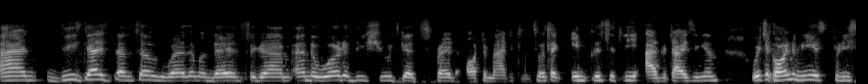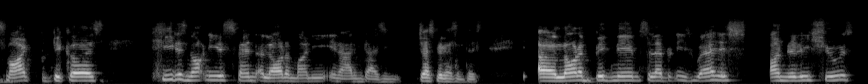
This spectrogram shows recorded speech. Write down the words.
and these guys themselves wear them on their Instagram, and the word of these shoes gets spread automatically. So it's like implicitly advertising him, which according to me is pretty smart because he does not need to spend a lot of money in advertising just because of this. A lot of big name celebrities wear his unreleased shoes,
